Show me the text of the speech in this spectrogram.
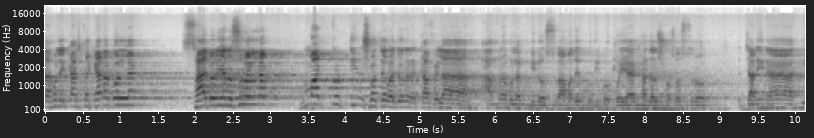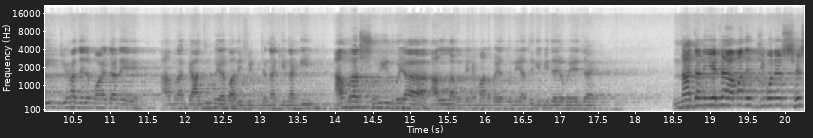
তাহলে কাজটা কেন করলেন? সাহেব ইয়া রাসূলুল্লাহ, মাত্র তিনশো তেরো জনের কাফেলা, আমরা বললাম নিরস্ত্র, আমাদের প্রতিপক্ষ এক হাজার সশস্ত্র। জানি না, এই জিহাদের ময়দানে আমরা গাজী হইয়া বাড়ি ফিরতে নাকি নাকি আমরা শহীদ হইয়া আল্লাহর মেহমান হইয়া দুনিয়া থেকে বিদায় হয়ে যায় না জানি এটা আমাদের জীবনের শেষ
